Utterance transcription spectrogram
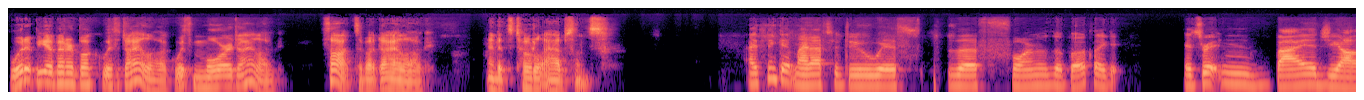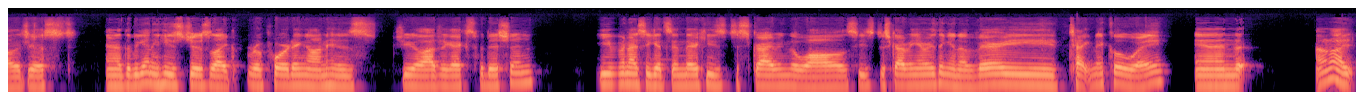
Would it be a better book with dialogue, with more dialogue? Thoughts about dialogue and its total absence? I think it might have to do with the form of the book. Like, it's written by a geologist, and at the beginning, he's just like reporting on his geologic expedition. Even as he gets in there, he's describing the walls, he's describing everything in a very technical way. And I don't know, I,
